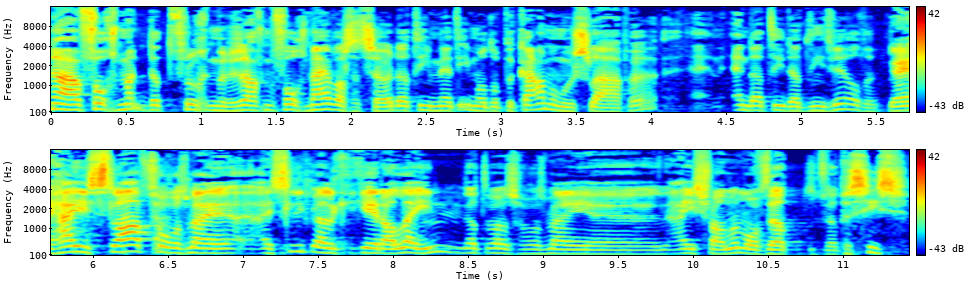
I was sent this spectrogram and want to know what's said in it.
Nou, volgens mij, dat vroeg ik me dus af. Maar volgens mij was het zo dat hij met iemand op de kamer moest slapen. En, en dat hij dat niet wilde. Nee, hij slaapt volgens mij, hij sliep elke keer alleen. Dat was volgens mij eh, een eis van hem. Of dat, dat, Precies.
